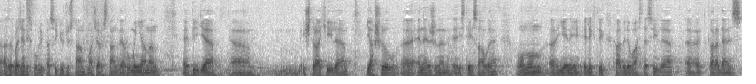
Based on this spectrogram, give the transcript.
Azərbaycan Respublikası, Gürcüstan, Macarıstan və Rumıniyanın birgə iştirakı ilə yaşıl enerjinin istehsalı, onun yeni elektrik kabeli vasitəsilə Qara Dəniz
